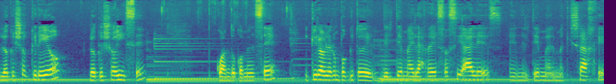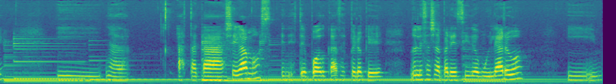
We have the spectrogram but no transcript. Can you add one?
lo que yo creo, lo que yo hice cuando comencé. Y quiero hablar un poquito del tema de las redes sociales, en el tema del maquillaje. Hasta acá llegamos en este podcast. Espero que no les haya parecido muy largo. Y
